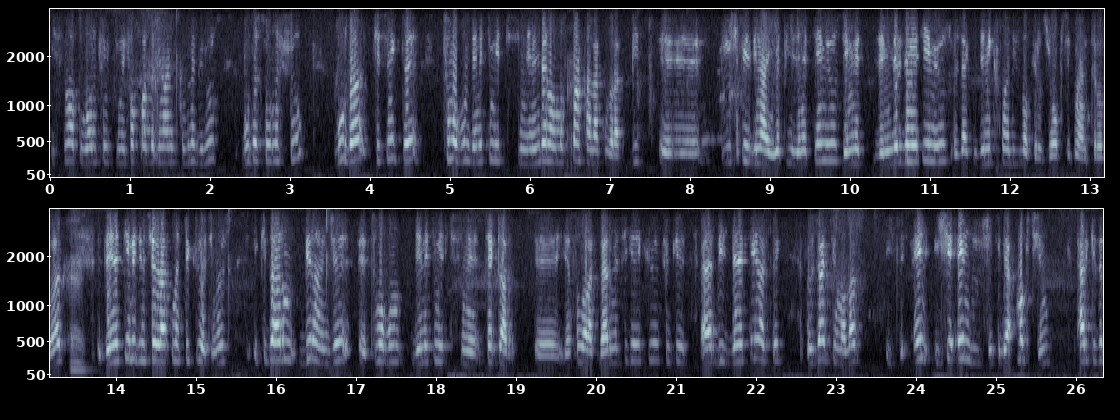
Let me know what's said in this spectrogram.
istinat duvarının çöktüğünü, çok fazla binanın yıkıldığını görüyoruz. Burada sorun şu, burada kesinlikle TUMOB'un denetim yetkisinin elinden olmasından kaynaklı olarak biz e, hiçbir binayı yapıyı denetleyemiyoruz. Zemin, zeminleri denetleyemiyoruz. Özellikle zemin kısmına biz bakıyoruz Geopsych Mentor olarak. Evet. Denetleyemediğimiz şeyler hakkında fikir üretemiyoruz. İktidarın bir an önce e, TUMOB'un denetim yetkisini tekrar e, yasal olarak vermesi gerekiyor. Çünkü eğer biz denetleyemezsek özel firmalar işte en, işi en düz şekilde yapmak için herkese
